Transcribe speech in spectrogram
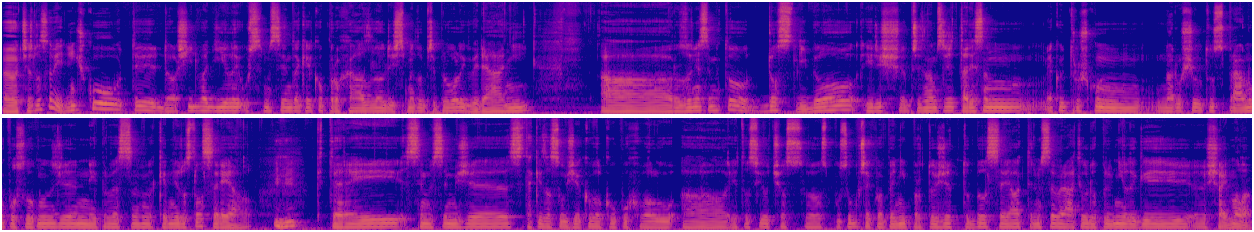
Eh, četl jsem jedničku, ty další dva díly už jsem si jen tak jako procházel, když jsme to připravovali k vydání. A rozhodně se mi to dost líbilo, i když přiznám se, že tady jsem jako trošku narušil tu správnou posloupnost, že nejprve jsem ke mně dostal seriál, mm-hmm. který si myslím, že si taky zaslouží jako velkou pochvalu a je to svýho čas způsob překvapení, protože to byl seriál, kterým se vrátil do první ligy eh, Shyamalan,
